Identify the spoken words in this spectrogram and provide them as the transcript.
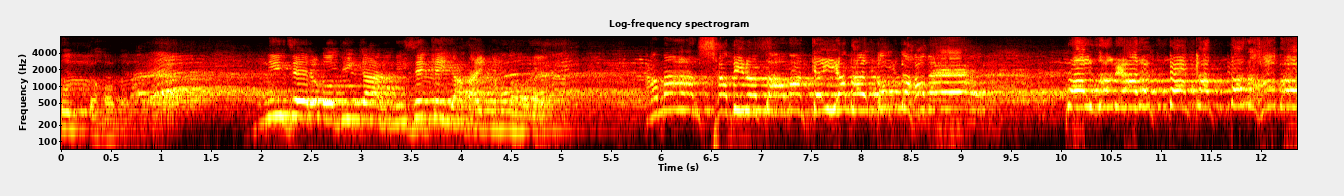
তুলতে হবে। নিজের অধিকার নিজেকেই আদায় করতে হবে। আমার স্বাধীনতা আমাকেই আদায় করতে হবে। প্রয়োজনে আরেকটা একাত্তর হবে।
